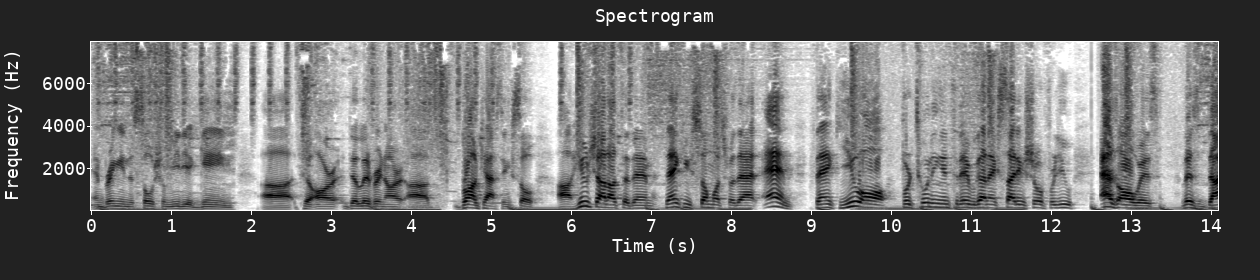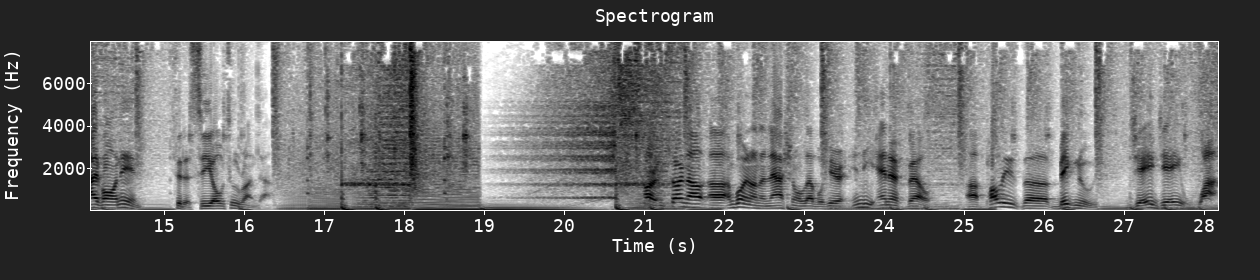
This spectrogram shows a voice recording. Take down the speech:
and bringing the social media game uh, to our delivering our uh, broadcasting. So, huge shout out to them. Thank you so much for that. And thank you all for tuning in today. We got an exciting show for you. As always, let's dive on in to the CO2 Rundown. All right, I'm starting out. Uh, I'm going on a national level here in the NFL. Uh, probably the big news: J.J. Watt,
